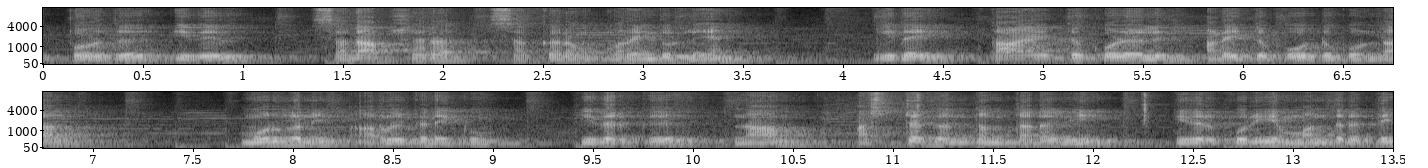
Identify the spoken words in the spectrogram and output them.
இப்பொழுது இதில் சடாப்சர சக்கரம் வரைந்துள்ளேன் இதை தாயத்து குழலில் அடைத்து போட்டுக்கொண்டால் முருகனின் அருள் கிடைக்கும். இதற்கு நாம் அஷ்டகந்தம் தடவி இதற்குரிய மந்திரத்தை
